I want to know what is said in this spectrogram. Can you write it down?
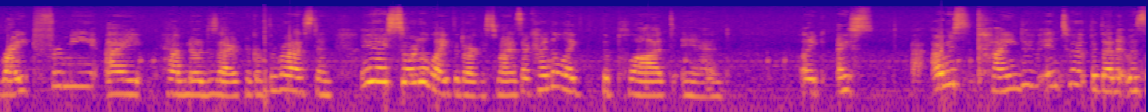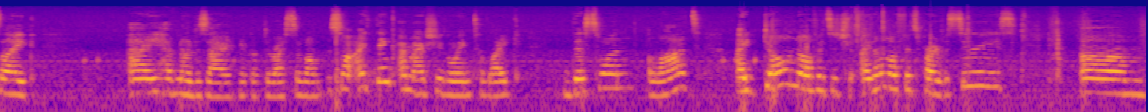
right for me, I have no desire to pick up the rest. And I mean, I sort of like the Darkest Minds. I kind of like the plot and like I I was kind of into it, but then it was like, I have no desire to pick up the rest of them. So I think I'm actually going to like this one a lot. I don't know if it's a I don't know if it's part of a series. Um,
